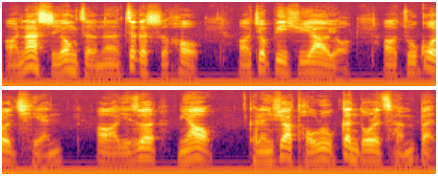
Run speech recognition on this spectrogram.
哦。那使用者呢，这个时候哦就必须要有哦足够的钱哦，也就是说你要可能需要投入更多的成本，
